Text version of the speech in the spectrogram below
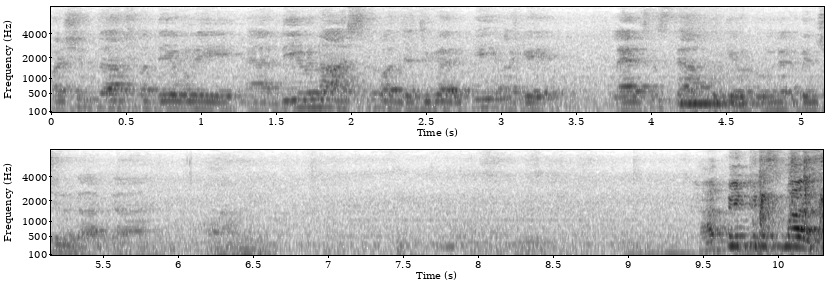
పరిశుద్ధాత్మ దేవుని దీవెన ఆశీర్వాద జడ్జి గారికి అలాగే లయన్స్ స్టాఫ్ దేవుడు నడిపించును గాక. Happy Christmas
